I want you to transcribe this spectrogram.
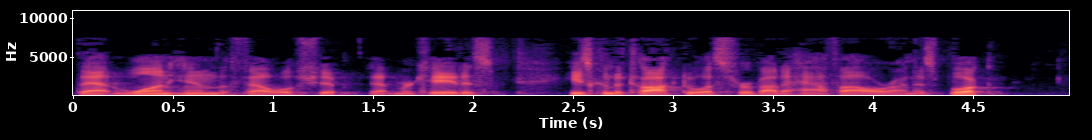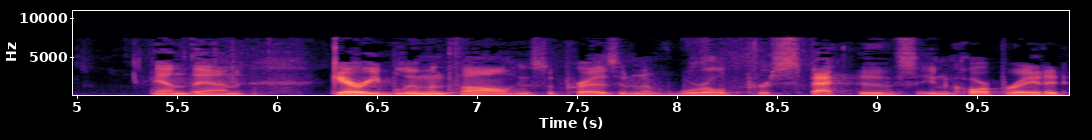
that won him the fellowship at Mercatus. He's going to talk to us for about a half hour on his book. And then Gary Blumenthal, who's the president of World Perspectives Incorporated,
